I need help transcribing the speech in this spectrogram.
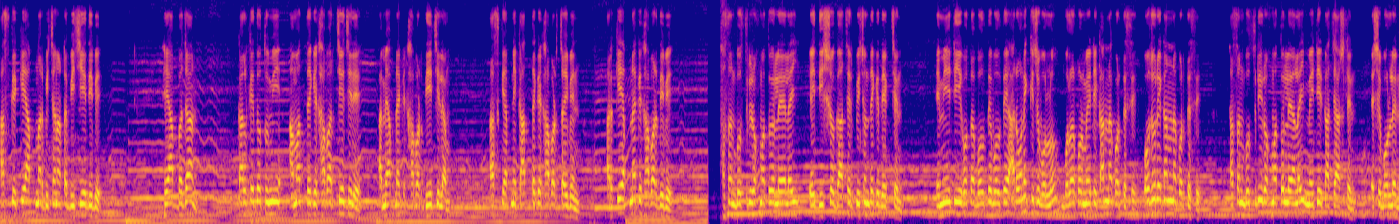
আজকে কে আপনার বিছানাটা বিছিয়ে দিবে? হে আব্বা যান কালকে তো তুমি আমার থেকে খাবার চেয়েছিলে, আমি আপনাকে খাবার দিয়েছিলাম। আজকে আপনি কার থেকে খাবার চাইবেন? আর কে আপনাকে খাবার দিবে? হাসান বস্ত্রী রহমতুল্লাহ এই দৃশ্য গাছের পিছন থেকে দেখছেন। এই মেয়েটি কথা বলতে বলতে আর অনেক কিছু বলল। বলার পর মেয়েটি কান্না করতেছে, অজোরে কান্না করতেছে। হাসান বস্ত্রী রহমতুল্লাহ আলাই মেয়েটির কাছে আসলেন, এসে বললেন,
